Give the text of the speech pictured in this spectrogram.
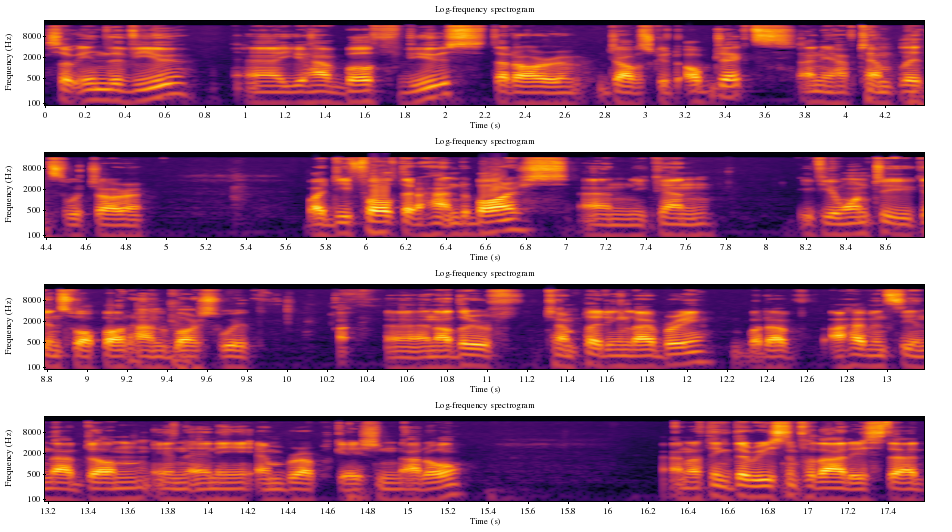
So in the view, uh, you have both views that are JavaScript objects, and you have templates which are by default they're handlebars, and you can, if you want to, you can swap out handlebars with uh, another templating library, but I've, I haven't seen that done in any Ember application at all. And I think the reason for that is that,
